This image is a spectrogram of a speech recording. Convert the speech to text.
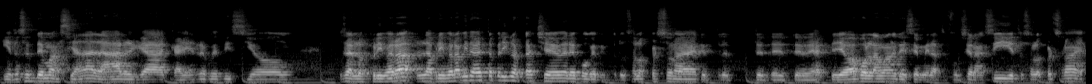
Y entonces demasiada larga, cae en repetición. O sea, los primera, la primera mitad de esta película está chévere porque te introduce a los personajes, te, te, te, lleva por la mano y te dice, mira, esto funciona así, estos son los personajes.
